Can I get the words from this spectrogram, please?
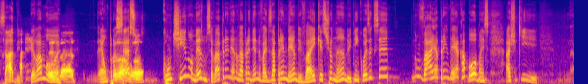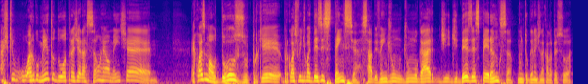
sabe? Pelo amor. Exato. É um processo contínuo mesmo. Você vai aprendendo, vai aprendendo, vai desaprendendo e vai questionando. E tem coisa que você não vai aprender e acabou. Mas acho que acho que o argumento do outra geração realmente é é quase maldoso, porque, porque eu acho que vem de uma desistência, sabe? Vem de um, de um lugar de, de desesperança muito grande naquela pessoa.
